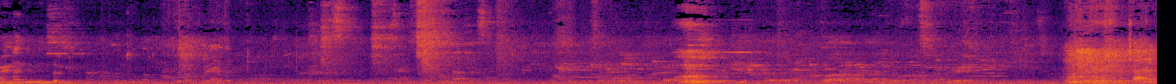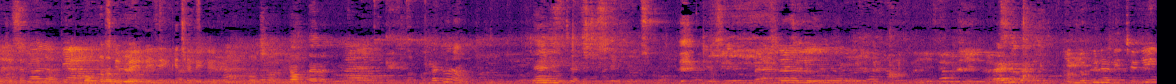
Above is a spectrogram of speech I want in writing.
है ना? अंजलि अंदर की चार बजे तक आ जाते हैं। उसके पहले लेके चले गए। डॉक्टर बैठो ना नहीं नहीं हम लोग भी ना नीचे नहीं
